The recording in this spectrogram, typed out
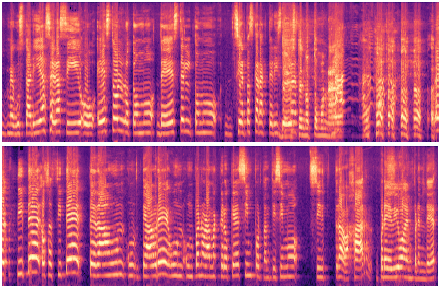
me gustaría hacer así, o esto lo tomo, de este lo tomo ciertas características. De este no tomo nada. Pero sí te, o sea, sí te, te da un, te abre un, panorama. Creo que es importantísimo sí trabajar previo a emprender,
